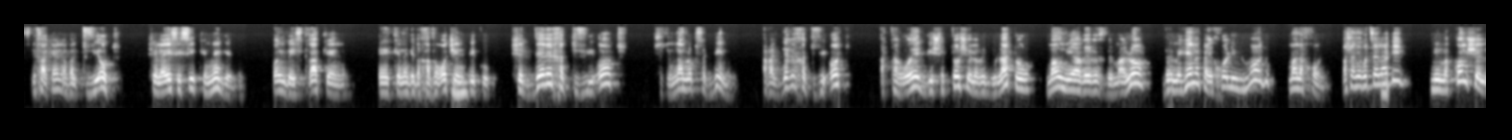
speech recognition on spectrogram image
סליחה, כן, אבל תביעות של ה-SEC כנגד קוינבייס, קראקן, אה, כנגד החברות mm-hmm. שהנפיקו, שדרך התביעות, שזה אומנם לא פסק דין, אבל דרך התביעות אתה רואה את גישתו של הרגולטור, מהו נייר ערך ומה לא, ומהן אתה יכול ללמוד מה נכון. מה שאני רוצה להגיד, ממקום של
